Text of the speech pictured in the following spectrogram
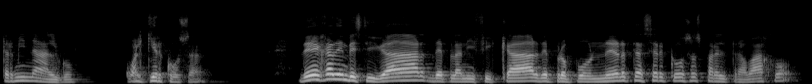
Termina algo, cualquier cosa. Deja de investigar, de planificar, de proponerte hacer cosas para el trabajo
